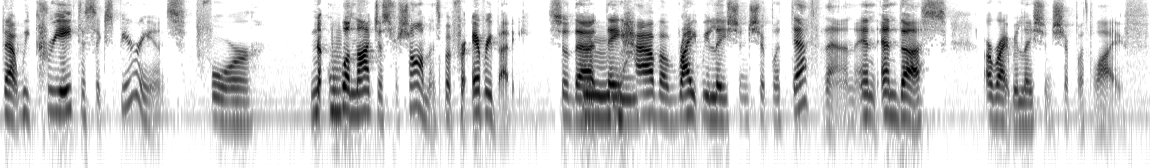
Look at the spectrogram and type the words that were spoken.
that we create this experience for well not just for shamans but for everybody so that mm-hmm. they have a right relationship with death then and and thus a right relationship with life.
